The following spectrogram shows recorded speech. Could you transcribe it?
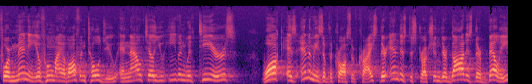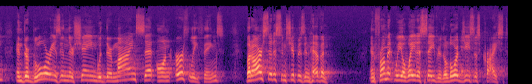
For many of whom I have often told you, and now tell you even with tears, walk as enemies of the cross of Christ. Their end is destruction, their God is their belly, and their glory is in their shame, with their mind set on earthly things. But our citizenship is in heaven, and from it we await a Savior, the Lord Jesus Christ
